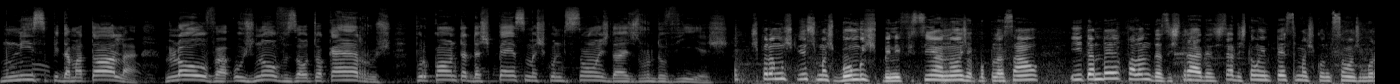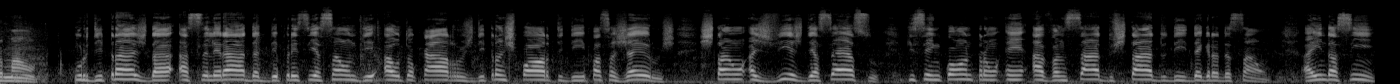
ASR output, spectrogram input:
munícipe da Matola, louva os novos autocarros por conta das péssimas condições das rodovias. Esperamos que esses bombos beneficiem a nós, a população, e também falando das estradas, as estradas estão em péssimas condições, meu irmão. Por detrás da acelerada depreciação de autocarros de transporte de passageiros estão as vias de acesso que se encontram em avançado estado de degradação. Ainda assim,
